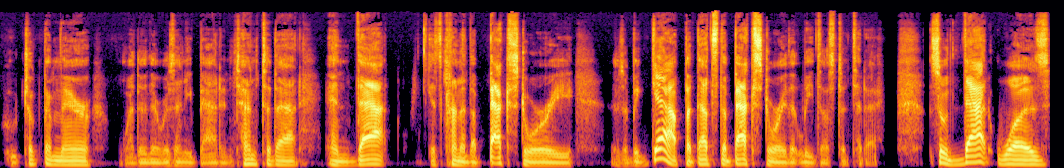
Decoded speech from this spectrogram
who took them there, whether there was any bad intent to that. And that is kind of the backstory. There's a big gap, but that's the backstory that leads us to today. So that was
